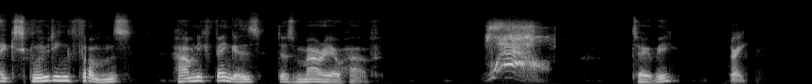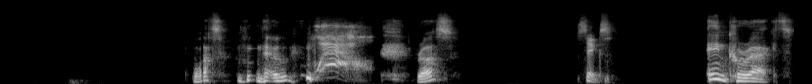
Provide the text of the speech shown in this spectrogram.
Excluding thumbs, how many fingers does Mario have? Wow. Toby. Three. What? no. Wow. Ross? Six. Incorrect.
